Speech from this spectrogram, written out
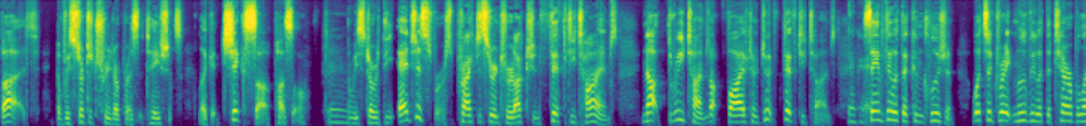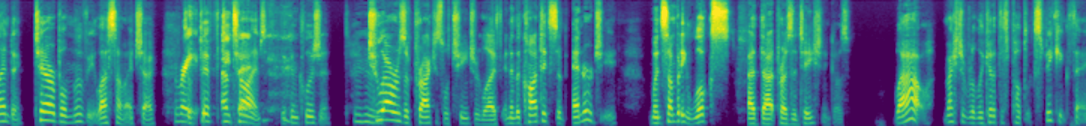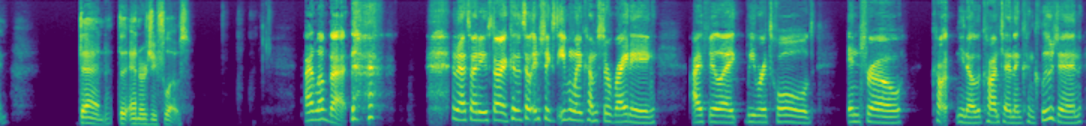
But if we start to treat our presentations like a jigsaw puzzle, mm. and we start with the edges first, practice your introduction fifty times, not three times, not five times, do it fifty times. Okay. Same thing with the conclusion. What's a great movie with a terrible ending? Terrible movie. Last time I checked, right? So fifty Upset. times the conclusion. Mm-hmm. Two hours of practice will change your life. And in the context of energy, when somebody looks at that presentation and goes, wow, I'm actually really good at this public speaking thing, then the energy flows. I love that. and that's why I need to start because it's so interesting. even when it comes to writing, I feel like we were told intro, con- you know, the content and conclusion.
